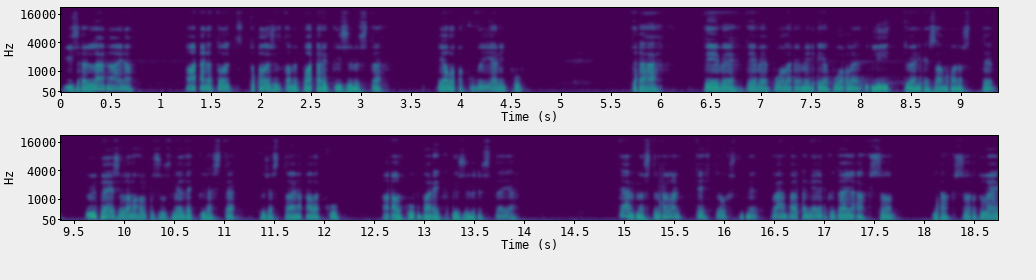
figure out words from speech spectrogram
kysellään aina, aina to, toisiltamme pari kysymystä elokuvia niin kuin tähän TV, TV-puoleen ja mediapuoleen liittyen, ja samoin on sitten yleisöllä mahdollisuus meiltä kysästä, kysästä aina alku, alkuun pari kysymystä, ja tämmöistä me ollaan tehty, onko me vähän päällä 40 jaksoa, jaksoa, tulee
